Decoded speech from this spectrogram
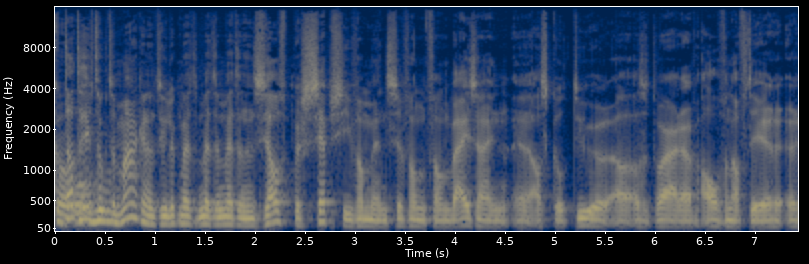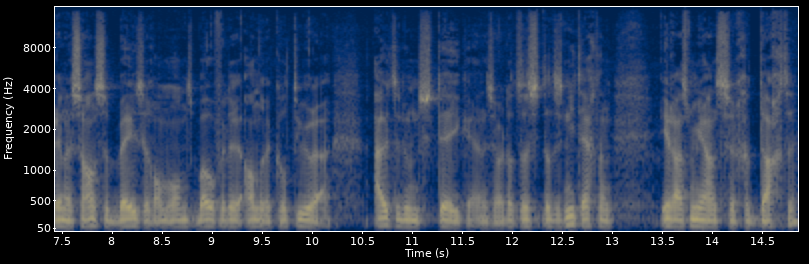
dat dat, heeft ook te maken natuurlijk met, met, met een zelfperceptie van mensen. Van, van wij zijn eh, als cultuur, als het ware, al vanaf de renaissance bezig om ons boven de andere culturen uit te doen steken en zo. Dat is, dat is niet echt een Erasmiaanse gedachte.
